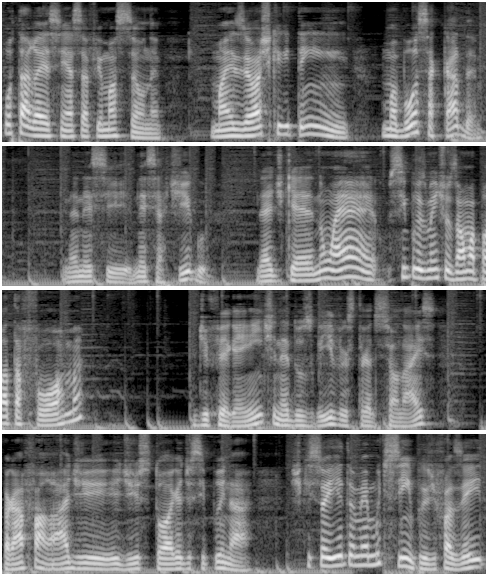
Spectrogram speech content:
fortalecem essa afirmação, né? Mas eu acho que ele tem uma boa sacada né, nesse, nesse artigo, né, de que é, não é simplesmente usar uma plataforma diferente né, dos livros tradicionais para falar de, de história disciplinar. Acho que isso aí também é muito simples de fazer e,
